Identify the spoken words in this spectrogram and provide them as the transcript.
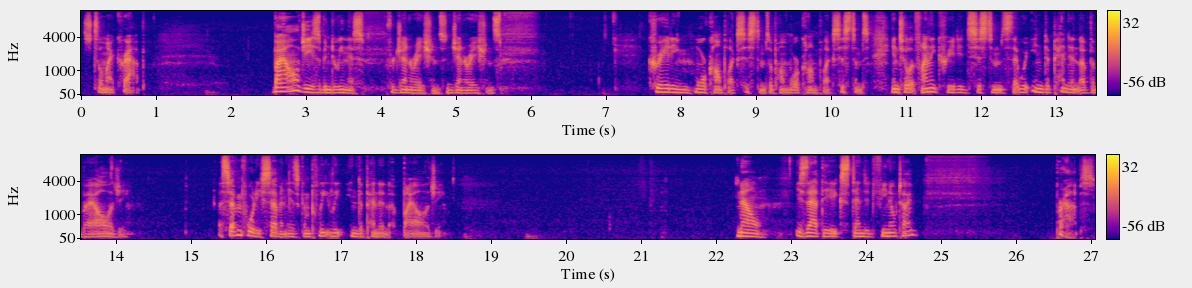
It's still my crap. Biology has been doing this for generations and generations creating more complex systems upon more complex systems until it finally created systems that were independent of the biology. A 747 is completely independent of biology. Now, is that the extended phenotype? Perhaps.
